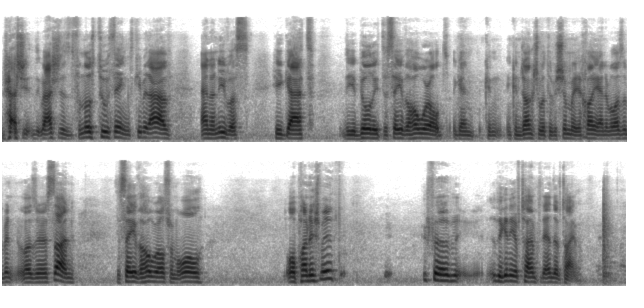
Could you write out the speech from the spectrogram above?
Rashi, Rashi says, from those two things, Kibbut Av and anivus, he got the ability to save the whole world, again, con, in conjunction with the Rishon Yechai and Elazar, ben, Elazar son, to save the whole world from all all punishment from the beginning of time to the end of time. what about like,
